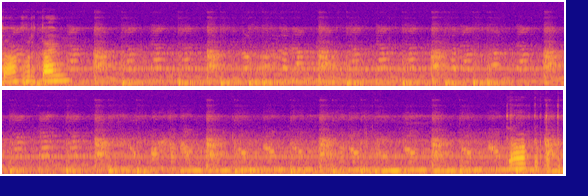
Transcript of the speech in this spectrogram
Так, вертаємо. Так, так, так, так.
